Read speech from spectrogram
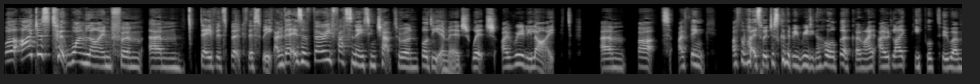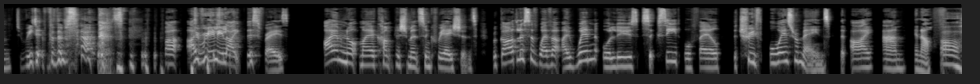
Well, I just took one line from um, David's book this week. I mean, there is a very fascinating chapter on body image, which I really liked. Um, but I think otherwise we're just going to be reading the whole book, and I, I would like people to um, to read it for themselves. but I really like this phrase. I am not my accomplishments and creations. Regardless of whether I win or lose, succeed or fail, the truth always remains that I am enough. Oh,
